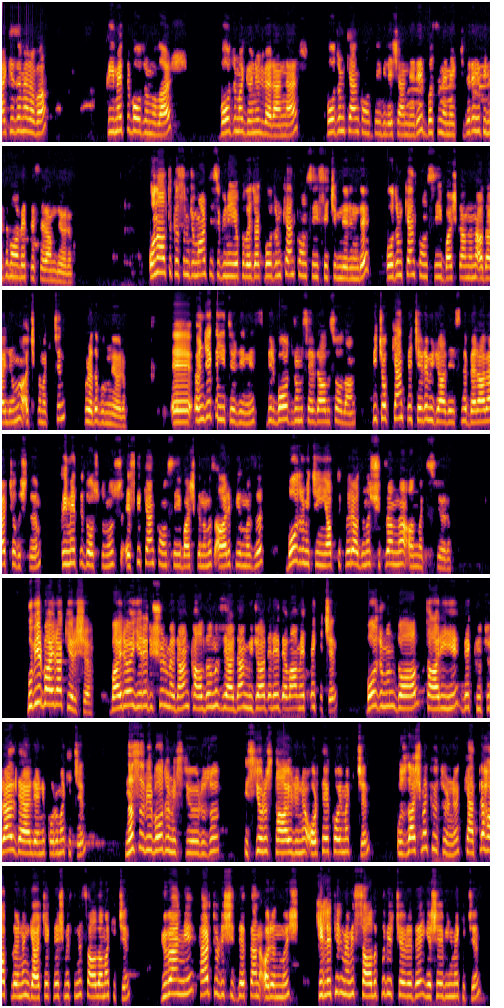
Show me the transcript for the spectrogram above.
Herkese merhaba. Kıymetli Bodrumlular, Bodrum'a gönül verenler, Bodrum Kent Konseyi bileşenleri, basın emekçileri hepinizi muhabbetle selamlıyorum. 16 Kasım Cumartesi günü yapılacak Bodrum Kent Konseyi seçimlerinde Bodrum Kent Konseyi Başkanlığı'na adaylığımı açıklamak için burada bulunuyorum. Ee, öncelikle yitirdiğimiz bir Bodrum sevdalısı olan birçok kent ve çevre mücadelesinde beraber çalıştığım kıymetli dostumuz, eski kent konseyi başkanımız Arif Yılmaz'ı Bodrum için yaptıkları adına şükranla anmak istiyorum. Bu bir bayrak yarışı. Bayrağı yere düşürmeden kaldığımız yerden mücadeleye devam etmek için Bodrum'un doğal, tarihi ve kültürel değerlerini korumak için nasıl bir Bodrum istiyoruzu istiyoruz tahayyülünü ortaya koymak için uzlaşma kültürünü, kentli haklarının gerçekleşmesini sağlamak için güvenli, her türlü şiddetten arınmış, kirletilmemiş sağlıklı bir çevrede yaşayabilmek için,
